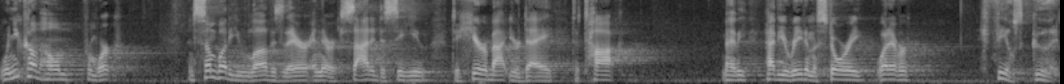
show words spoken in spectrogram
when you come home from work and somebody you love is there and they're excited to see you, to hear about your day, to talk, maybe have you read them a story, whatever, it feels good.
